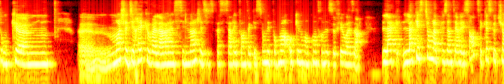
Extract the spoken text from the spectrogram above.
Donc, moi, je dirais que voilà, Sylvain, je ne sais pas si ça répond à ta question, mais pour moi, aucune rencontre ne se fait au hasard la, question la plus intéressante, c'est qu'est-ce que tu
